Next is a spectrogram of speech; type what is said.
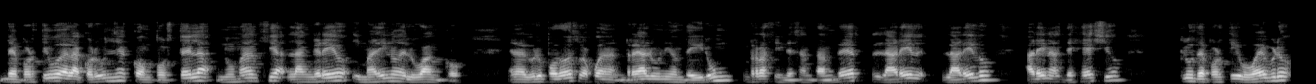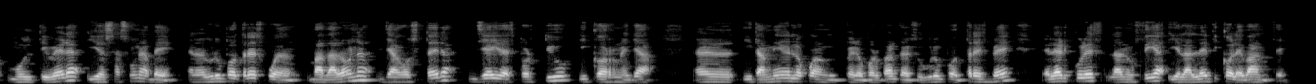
Deportivo de La Coruña, Compostela, Numancia, Langreo y Marino de Luanco. En el grupo 2 lo juegan Real Unión de Irún, Racing de Santander, Laredo, Arenas de Gesio, Club Deportivo Ebro, Multivera y Osasuna B. En el grupo 3 juegan Badalona, Llagostera, Lleida Sportiu y Cornellá. y también lo juegan, pero por parte de su grupo 3B, el Hércules, la Lucía y el Atlético Levante.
